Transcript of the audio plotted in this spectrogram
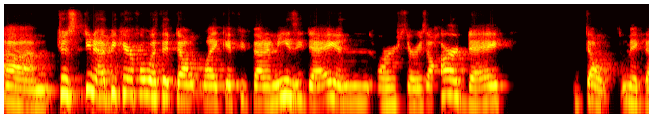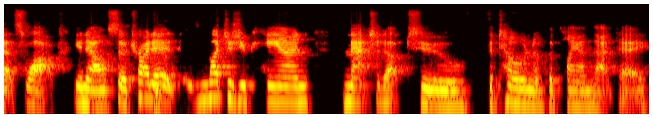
um, just, you know, be careful with it. Don't like, if you've got an easy day and Orange Theory is a hard day, don't make that swap, you know? So try to, yeah. as much as you can, match it up to the tone of the plan that day.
